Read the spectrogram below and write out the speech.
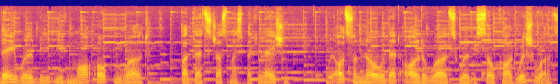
they will be even more open world, but that's just my speculation. We also know that all the worlds will be so-called wish worlds.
